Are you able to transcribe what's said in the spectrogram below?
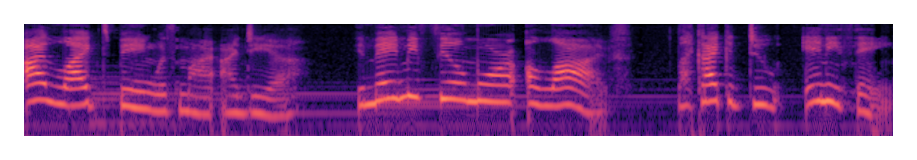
I liked being with my idea. It made me feel more alive, like I could do anything.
